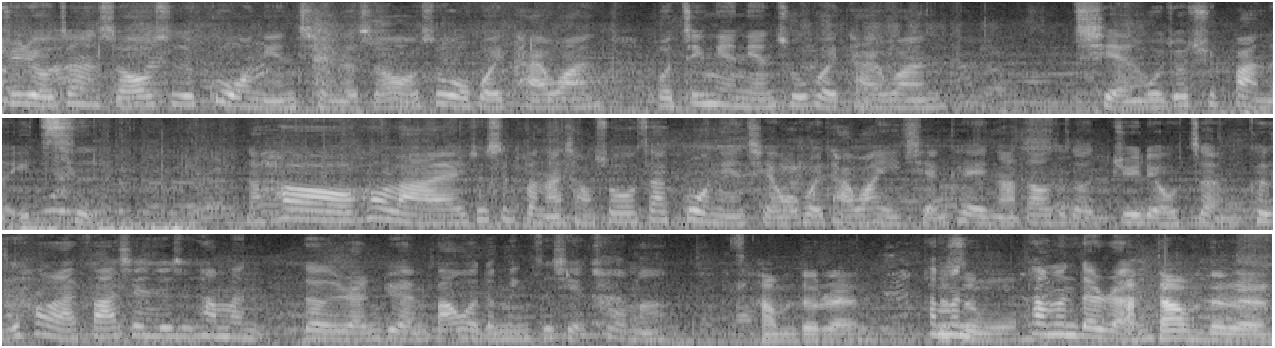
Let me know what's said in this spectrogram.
居留证的时候是过年前的时候，是我回台湾，我今年年初回台湾前我就去办了一次，然后后来就是本来想说在过年前我回台湾以前可以拿到这个居留证，可是后来发现就是他们的人员把我的名字写错吗？他们的人，他们就是他们的人啊他们的人，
